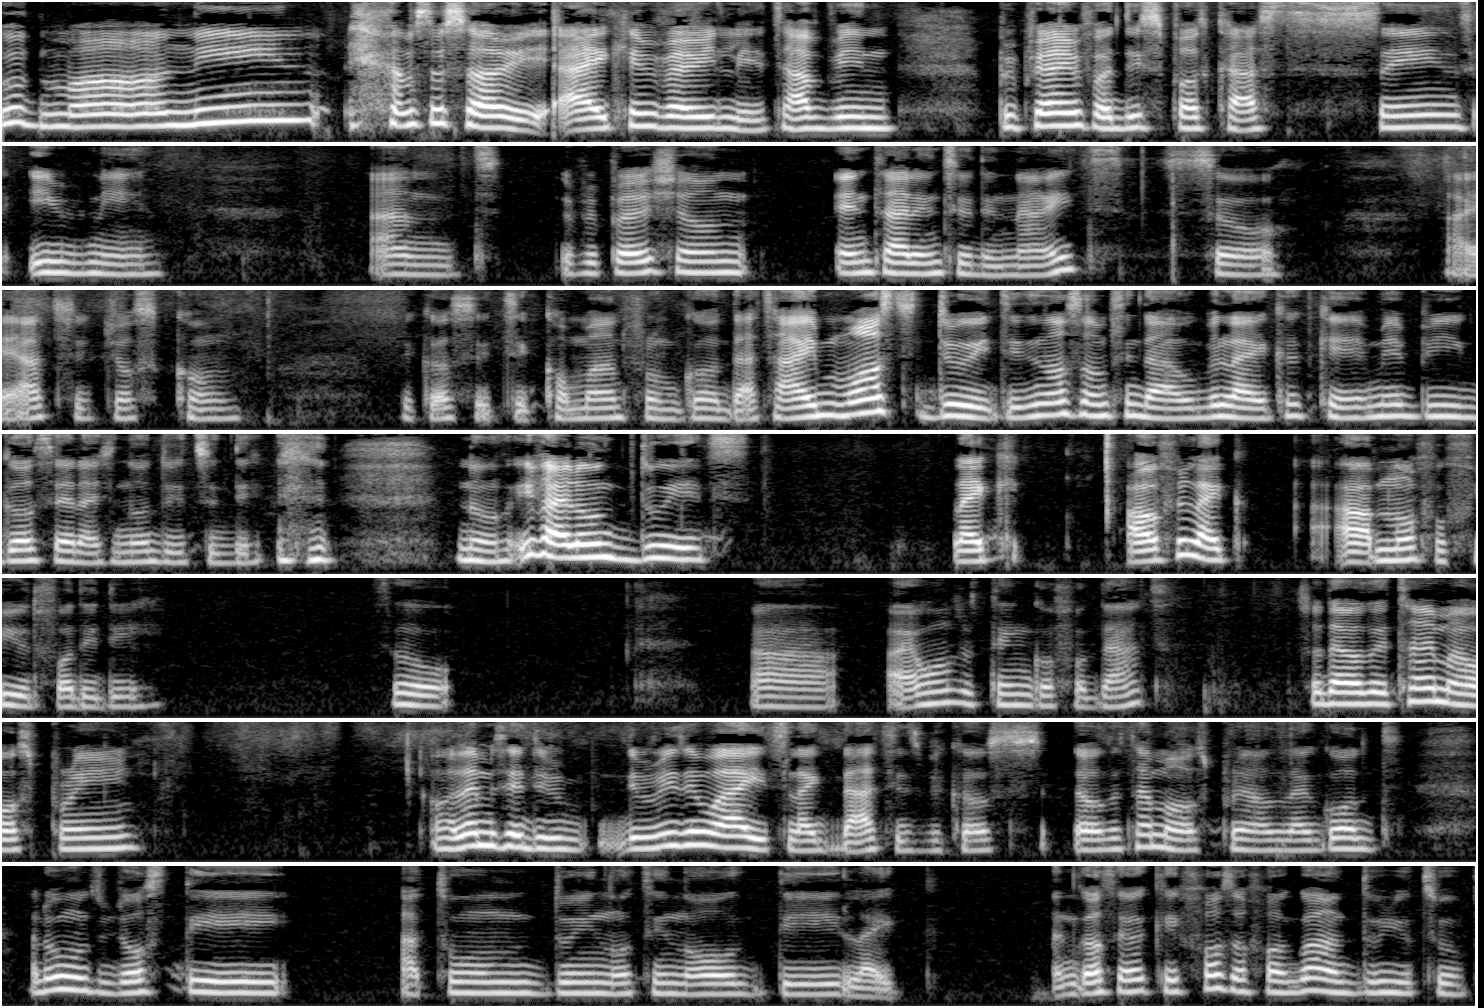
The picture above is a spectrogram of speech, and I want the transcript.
Good morning. I'm so sorry. I came very late. I've been preparing for this podcast since evening and the preparation entered into the night. So I had to just come because it's a command from God that I must do it. It's not something that I will be like, okay, maybe God said I should not do it today. no, if I don't do it, like I'll feel like I'm not fulfilled for the day. So uh I want to thank God for that. So there was a time I was praying. Or let me say the the reason why it's like that is because there was a time I was praying, I was like, God, I don't want to just stay at home doing nothing all day like and God said, Okay, first of all, go and do YouTube.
